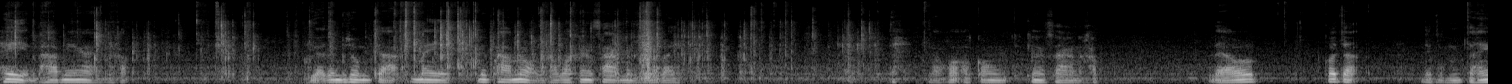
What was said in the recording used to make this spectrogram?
ให้เห็นภาพง่ายๆนะครับเผื่อท่านผู้ชมจะไม่นึกภาพไม่ออกนะครับ ว่าเครื่องสร้างมันคืออะไร เราก็เอากล้องเครื่องสร้างนะครับ แล้ว ก็จะเดี๋ยวผมจะให้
